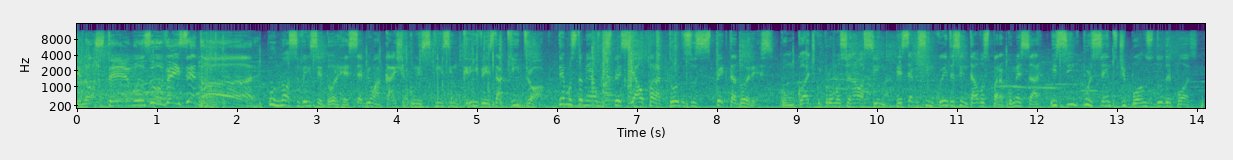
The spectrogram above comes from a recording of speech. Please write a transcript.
E nós temos o vencedor! O nosso vencedor recebe uma caixa com skins incríveis da Keydrop. Temos também algo especial para todos os espectadores. Com um código promocional acima, recebe 50 centavos para começar e 5% de bônus do depósito.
